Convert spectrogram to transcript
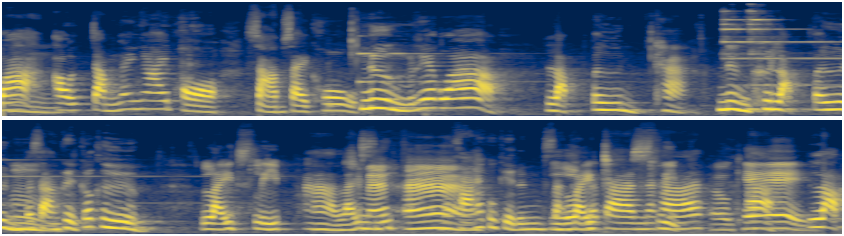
ว่าอืมเอาจำง่าย ๆ พอ3ไซเคิลหนึ่งเรียกว่าหลับตื่นค่ะหนึ่งคือหลับตื่นอืมภาษาอังกฤษก็คือ light sleep อ่าไลใช่ฟ์ไหมสลิปอ่า นะคะให้ครูเกดเป็นภาษาอังกฤษ Light ละกันนะคะ sleep โอเคอะหลับ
